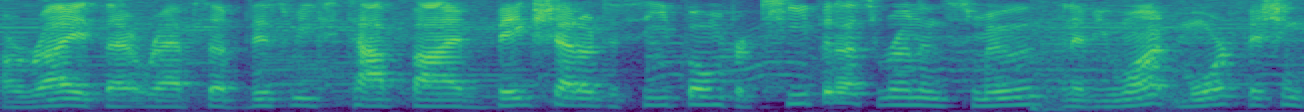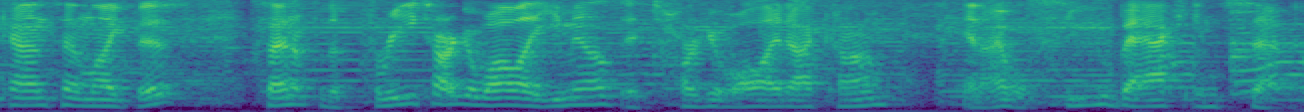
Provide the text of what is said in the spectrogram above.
All right, that wraps up this week's top five. Big shout out to Sea Foam for keeping us running smooth. And if you want more fishing content like this, sign up for the free Target Walleye emails at targetwalleye.com. And I will see you back in seven.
